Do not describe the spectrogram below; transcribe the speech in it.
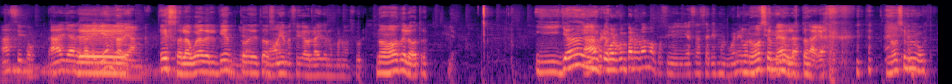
Ah, sí, po. Ah, ya, de, De- la leyenda de Ang. Eso, la wea del viento, de todo No, eso. yo pensé que habláis de los monos azules. No, del otro. Ya. Y ya, y Ah, pero bueno, igual buen panorama, pues si esa serie es muy buena. Igual, No, si a mí me gusta. Ah, ya. no, sí me gusta.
